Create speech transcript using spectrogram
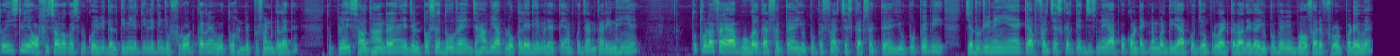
तो इसलिए ऑफ़िस वालों को इसमें कोई भी गलती नहीं होती, लेकिन जो फ्रॉड कर रहे हैं, वो तो हंड्रेड परसेंट गलत है। तो प्लीज़ सावधान रहें, एजेंटों से दूर रहें। जहाँ भी आप लोकल एरिया में रहते हैं, आपको जानकारी नहीं है। तो थोड़ा सा आप गूगल कर सकते हैं यूट्यूब पे सर्चेस कर सकते हैं। यूट्यूब पे भी ज़रूरी नहीं है कि आप सर्चेस करके जिसने आपको कॉन्टैक्ट नंबर दिया आपको जॉब प्रोवाइड करवा देगा। यूट्यूब पे भी बहुत सारे फ्रॉड पड़े हुए हैं,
